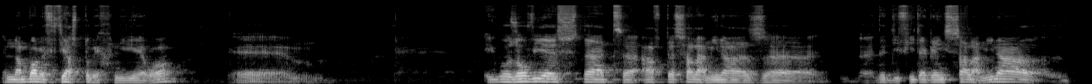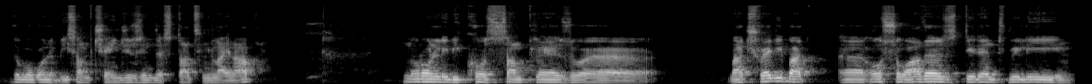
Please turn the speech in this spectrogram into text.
να μπω απευθείας στο παιχνίδι εγώ. Ε, it was obvious that uh, after Salamina's uh, the defeat against Salamina, there were going to be some changes in the starting lineup. Not only because some players were much ready, but uh, also others didn't really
